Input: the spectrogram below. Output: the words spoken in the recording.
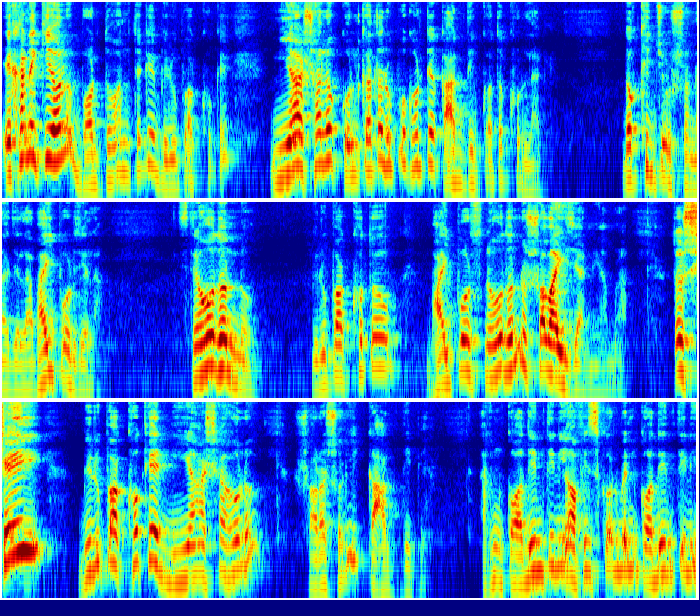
এখানে কি হলো? বর্ধমান থেকে বিরূপাক্ষকে নিয়ে আসা হলো কলকাতার উপকণ্ঠে কাকদ্বীপ কতক্ষণ লাগে? দক্ষিণ চব্বিশ জেলা, ভাইপোর জেলা। স্নেহধন্য, বিরূপাক্ষ তো ভাইপোর স্নেহধন্য সবাই জানি আমরা। তো সেই বিরূপাক্ষকে নিয়ে আসা হলো সরাসরি কাকদ্বীপে। এখন কদিন তিনি অফিস করবেন, কদিন তিনি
